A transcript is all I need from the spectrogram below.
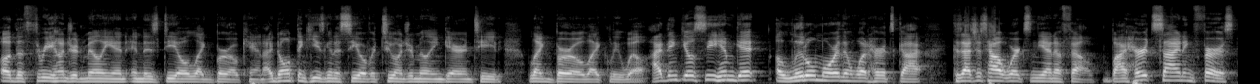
of the 300 million in his deal like Burrow can. I don't think he's going to see over 200 million guaranteed like Burrow likely will. I think you'll see him get a little more than what Hurts got because that's just how it works in the NFL. By Hurts signing first,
